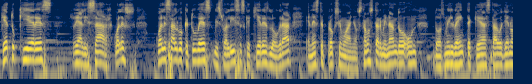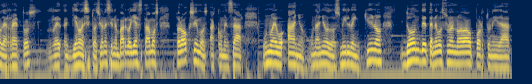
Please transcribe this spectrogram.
¿qué tú quieres realizar? ¿Cuál es ¿Cuál es algo que tú ves, visualices que quieres lograr en este próximo año? Estamos terminando un 2020 que ha estado lleno de retos, lleno de situaciones, sin embargo ya estamos próximos a comenzar un nuevo año, un año 2021, donde tenemos una nueva oportunidad,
